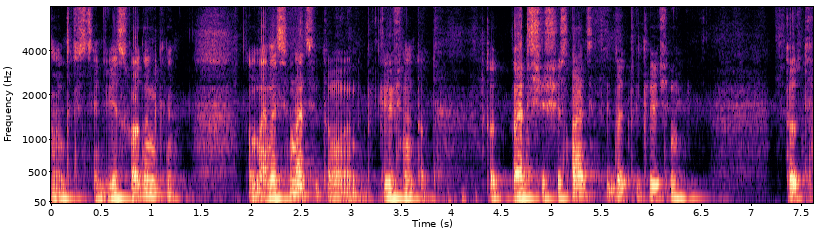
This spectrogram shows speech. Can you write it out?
На 32 сходинки. У мене 17, тому вони підключено тут. Тут перші 16 йдуть підключені. Тут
